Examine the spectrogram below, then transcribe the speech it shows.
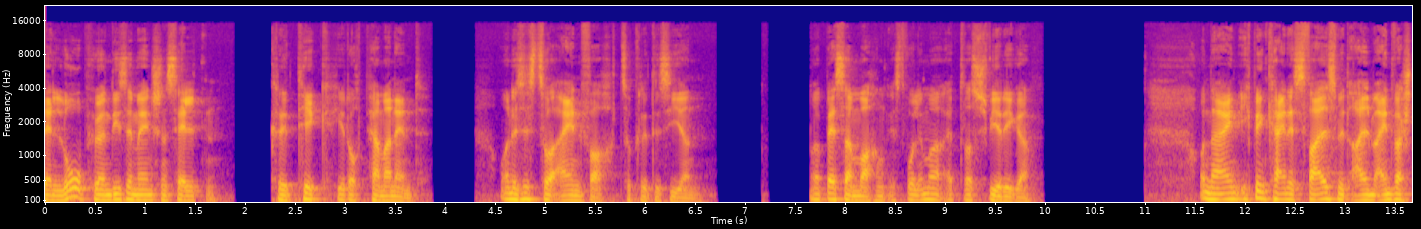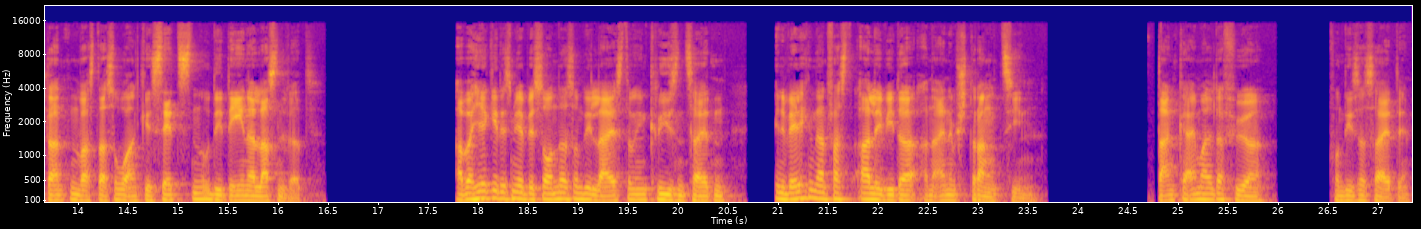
Denn Lob hören diese Menschen selten, Kritik jedoch permanent. Und es ist so einfach zu kritisieren. Nur besser machen ist wohl immer etwas schwieriger. Und nein, ich bin keinesfalls mit allem einverstanden, was da so an Gesetzen und Ideen erlassen wird. Aber hier geht es mir besonders um die Leistung in Krisenzeiten, in welchen dann fast alle wieder an einem Strang ziehen. Danke einmal dafür von dieser Seite.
